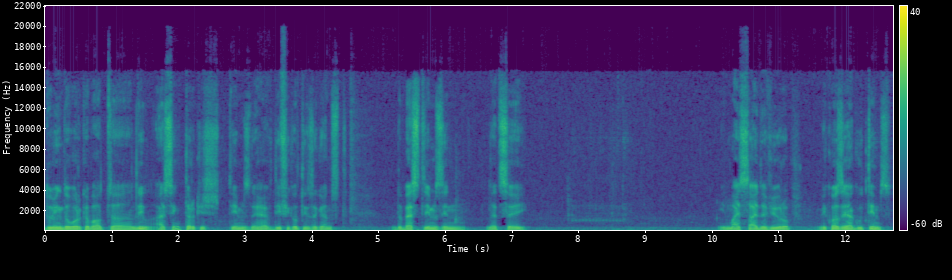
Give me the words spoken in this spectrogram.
doing the work about uh, Lille. I think Turkish teams they have difficulties against the best teams in, let's say, in my side of Europe because they are good teams,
